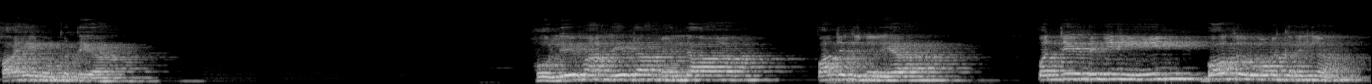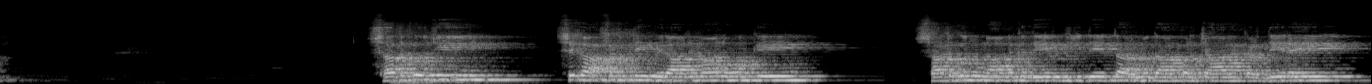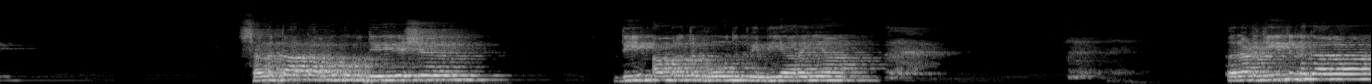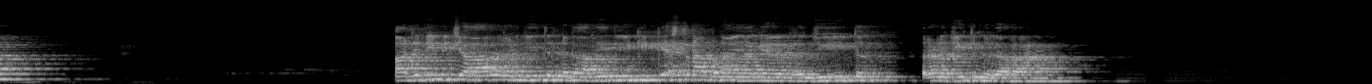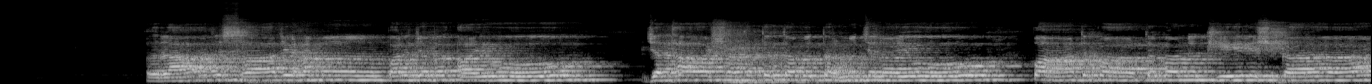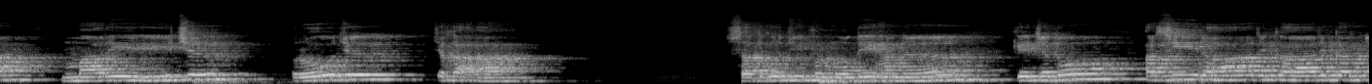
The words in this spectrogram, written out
ਫਾਹੀ ਨੂੰ ਕੱਟਿਆ। ਹੋਲੇ ਮਹੱਲੇ ਦਾ ਮੇਲਾ ਪੰਜ ਦਿਨ ਰਿਹਾ। ਪੰਜੇ ਦਿਨ ਹੀ ਬਹੁਤ ਰੌਣਕ ਰਹੀਆਂ। ਸਤਿਗੁਰੂ ਜੀ, ਸਿੰਘਾਸਣ ਤੇ ਵਿਰਾਜਮਾਨ ਹੋ ਕੇ ਸਤਿਗੁਰੂ ਨਾਨਕ ਦੇਵ ਜੀ ਦੇ ਧਰਮ ਦਾ ਪ੍ਰਚਾਰ ਕਰਦੇ ਰਹੇ। ਸੰਗਤਾਂ ਧਰਮ ਉਪਦੇਸ਼ ਦੀ ਅੰਮ੍ਰਿਤ ਬੂੰਦ ਪੀਂਦੀਆਂ ਰਹੀਆਂ। ਰਣਜੀਤ ਨਗਾਰਾ ਅੱਜ ਦੀ ਵਿਚਾਰ ਰਣਜੀਤ ਨਗਾਰੇ ਦੀ ਕਿ ਕਿਸ ਤਰ੍ਹਾਂ ਬਣਾਇਆ ਗਿਆ ਰਣਜੀਤ ਰਣਜੀਤ ਨਗਾਰਾ ਰਾਜ ਸਾਜ ਹਮ ਪਰ ਜਬ ਆਇਓ, ਜਥਾ ਸ਼ਕਤ ਤਬ ਧਰਮ ਚਲਾਇਓ, ਭਾਂਤ ਭਾਤ ਬਨ ਖੇਲ ਸ਼ਿਕਾਰਾ, ਮਾਰੇ ਰੀਚ ਰੋਜ ਚਕਾਰਾ ਸਤਿਗੁਰੂ ਜੀ ਫਰਮਾਉਂਦੇ ਹਨ ਕਿ ਜਦੋਂ ਅਸੀਂ ਰਾਜ ਕਾਜ ਕਰਨ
